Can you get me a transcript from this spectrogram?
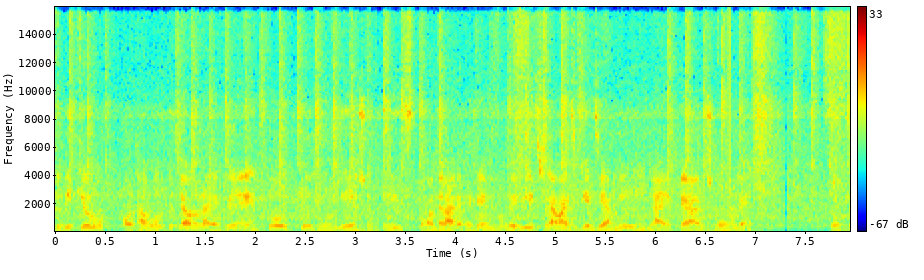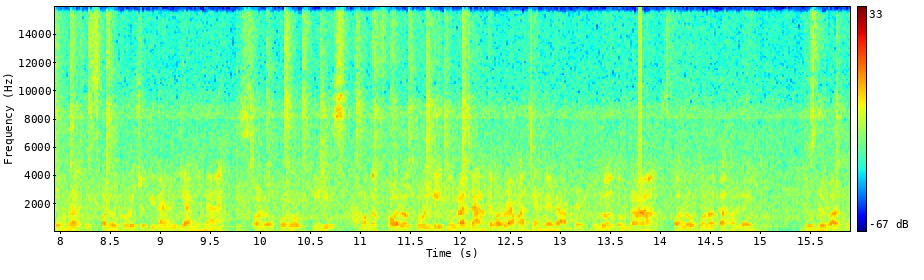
যদি কেউ কথা বলতে চাও লাইভে তো একটু জলদি এসো প্লিজ তোমাদের আগে থেকে আমি বলে দিয়েছিলাম আজকে যে আমি লাইভে আসব বলে। তো তোমরা একটু ফলো করেছ কিনা আমি জানি না। একটু ফলো করো প্লিজ আমাকে ফলো করলেই তোমরা জানতে পারবে আমার চ্যানেলের আপডেটগুলো তোমরা ফলো করো, তাহলে বুঝতে পারবে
